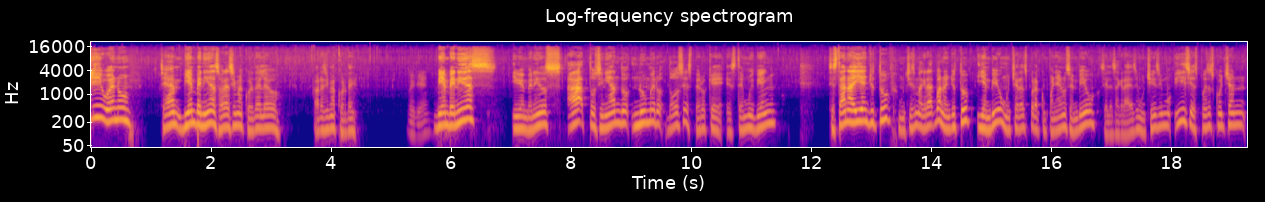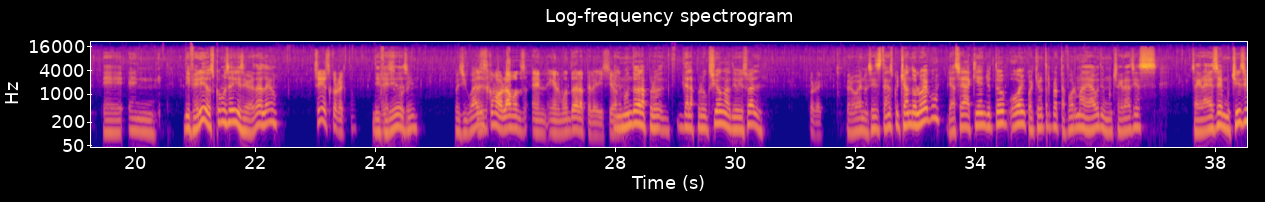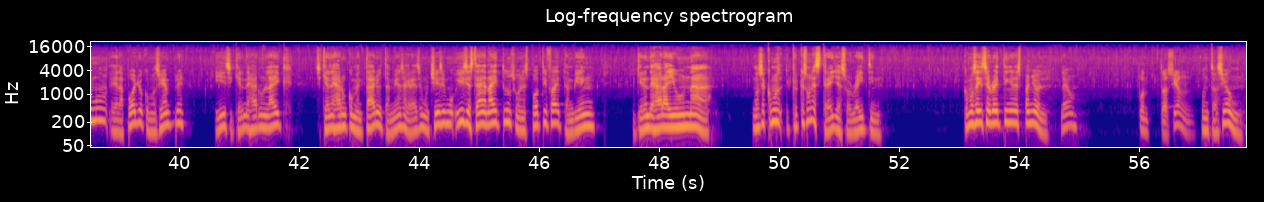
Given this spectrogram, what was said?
Y bueno, sean bienvenidas. Ahora sí me acordé, Leo. Ahora sí me acordé. Muy bien. Bienvenidas y bienvenidos a Tocineando número 12. Espero que esté muy bien. Si están ahí en YouTube, muchísimas gracias. Bueno, en YouTube y en vivo, muchas gracias por acompañarnos en vivo. Se les agradece muchísimo. Y si después escuchan eh, en diferidos, ¿cómo se dice, verdad, Leo? Sí, es correcto. Diferidos, sí. Pues igual. Así es como hablamos en, en, el mundo de la televisión. En el mundo de la, de la producción audiovisual. Correcto. Pero bueno, si se están escuchando luego, ya sea aquí en YouTube o en cualquier otra plataforma de audio, muchas gracias. Se agradece muchísimo el apoyo, como siempre. Y si quieren dejar un like, si quieren dejar un comentario, también se agradece muchísimo. Y si están en iTunes o en Spotify, también, si quieren dejar ahí una, no sé cómo, creo que son estrellas o rating. ¿Cómo se dice rating en español, Leo? Puntuación. Puntuación.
